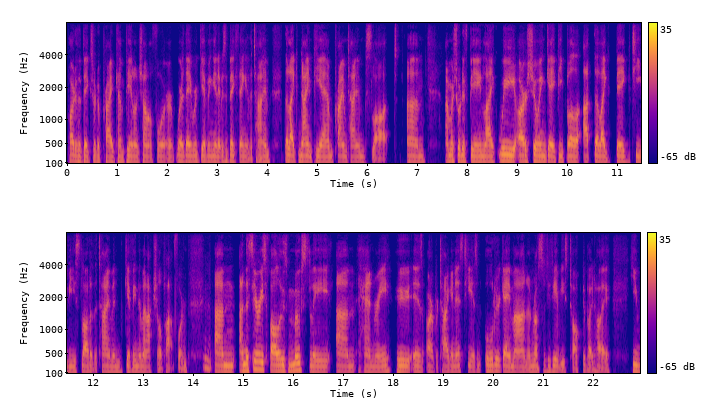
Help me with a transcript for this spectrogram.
part of a big sort of pride campaign on Channel 4 where they were giving it, it was a big thing at the time, the like 9 p.m. primetime slot. Um, and we're sort of being like, we are showing gay people at the like big TV slot at the time and giving them an actual platform. Mm. Um, and the series follows mostly um, Henry, who is our protagonist. He is an older gay man, and Russell T Davies talked about how he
